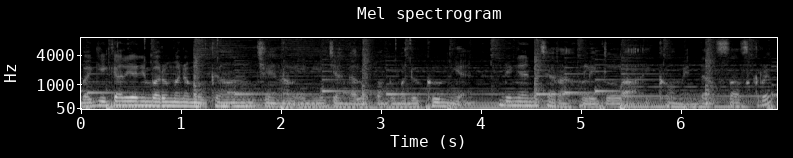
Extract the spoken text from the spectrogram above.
bagi kalian yang baru menemukan channel ini, jangan lupa untuk mendukungnya dengan cara klik like, comment, dan subscribe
